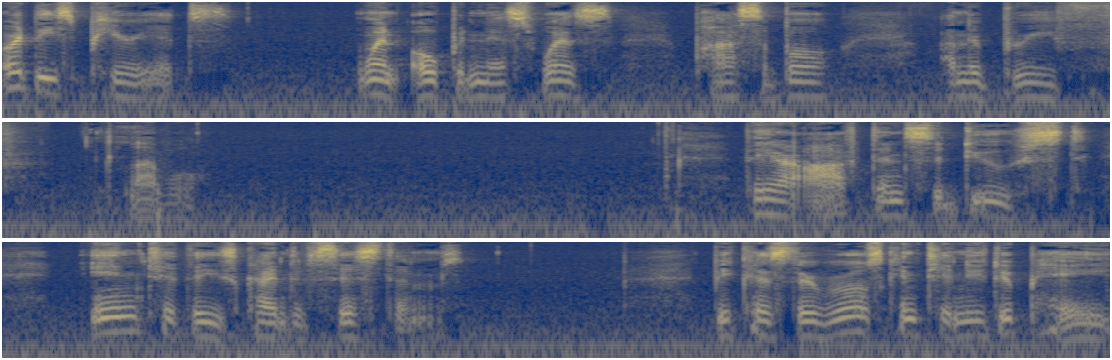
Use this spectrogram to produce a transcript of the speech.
or these periods when openness was possible on a brief level. They are often seduced into these kind of systems because their rules continue to pay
